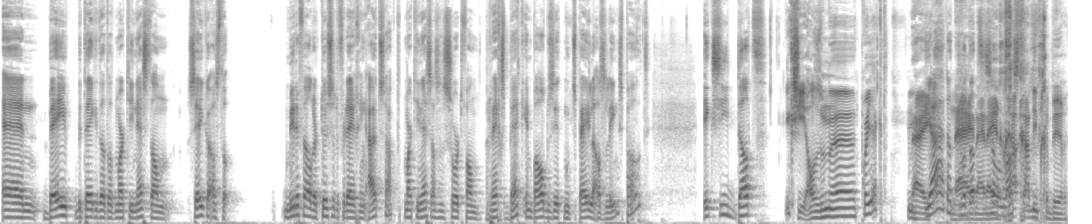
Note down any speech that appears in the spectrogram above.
En B, betekent dat dat Martinez dan, zeker als de middenvelder tussen de verdediging uitzakt, dat Martinez als een soort van rechtsback in balbezit moet spelen als linkspoot. Ik zie dat Ik zie als een eh, project. Nee, Ja, dat- nee, dat nee, is nee, wel het gaat, lastig. gaat niet gebeuren.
